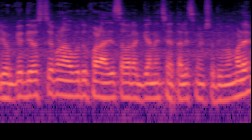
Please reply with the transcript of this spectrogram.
યોગ્ય દિવસ છે. પણ આવું બધું ફળ આજે સવારે અગિયાર ને છેતાલીસ મિનિટ સુધીમાં મળે.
